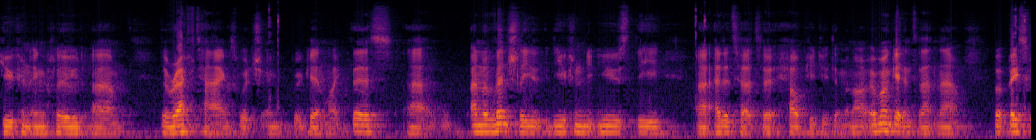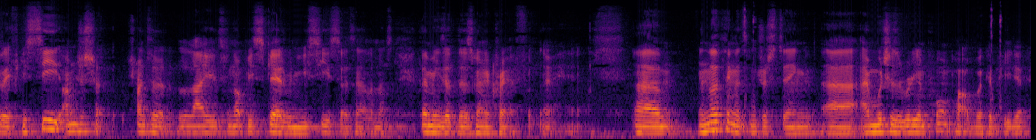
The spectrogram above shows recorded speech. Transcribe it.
you can include um, the ref tags, which begin like this, uh, and eventually you can use the uh, editor to help you do them. And I, I, won't get into that now, but basically, if you see, I'm just trying to allow you to not be scared when you see certain elements. That means that there's going to create a footnote here. Um, another thing that's interesting, uh, and which is a really important part of Wikipedia,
